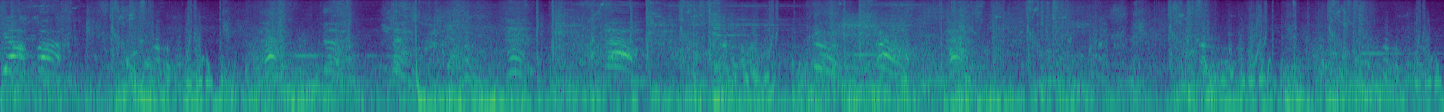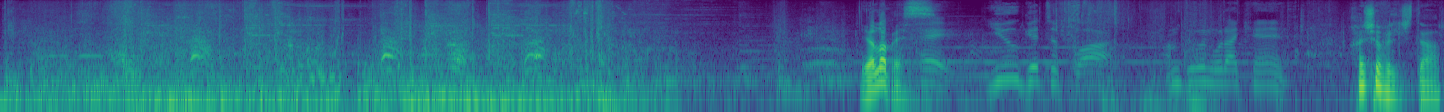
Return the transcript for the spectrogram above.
Jump يلا بس. خلينا نشوف الجدار.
